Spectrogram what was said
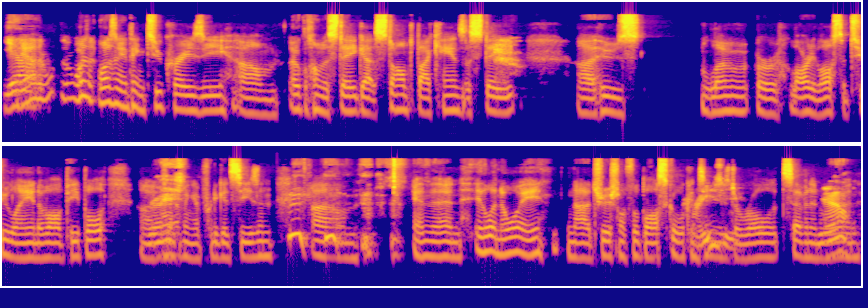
Yeah, yeah there wasn't wasn't anything too crazy. Um, Oklahoma State got stomped by Kansas State, uh, who's loan or already lost to Tulane of all people. Uh, right. having a pretty good season. Um, and then Illinois, not a traditional football school, Crazy. continues to roll at seven and yeah. one.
